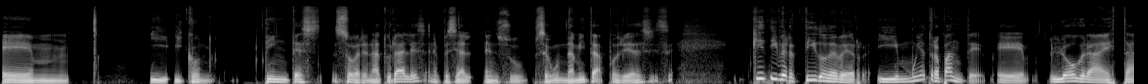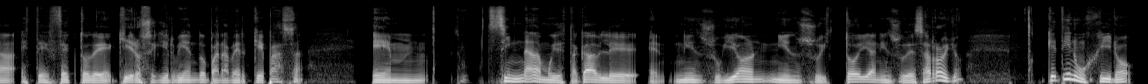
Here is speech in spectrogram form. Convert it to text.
em, y, con tintes sobrenaturales, en especial en su segunda mitad, podría decirse. Qué divertido de ver y muy atrapante. Eh, logra esta, este efecto de quiero seguir viendo para ver qué pasa. Em, sin nada muy destacable ni en su guion, ni en su historia, ni en su desarrollo. Que tiene un giro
